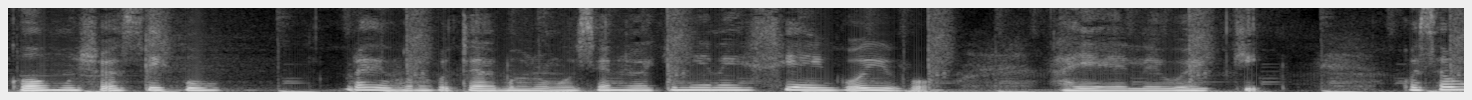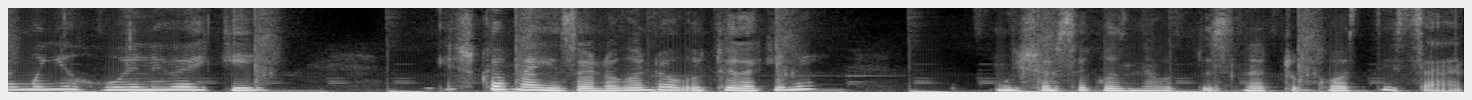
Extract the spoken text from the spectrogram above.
Kwao mwisho wa siku ndo hivyo unakuta labda una mahusiano lakini anaishia hivyo hivyo. Hayaeleweki. Kwa sababu mwenyewe hueleweki. Ishu kama hizo ndogo ndogo tu lakini mwisho wa siku zinatukosti zina sana.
